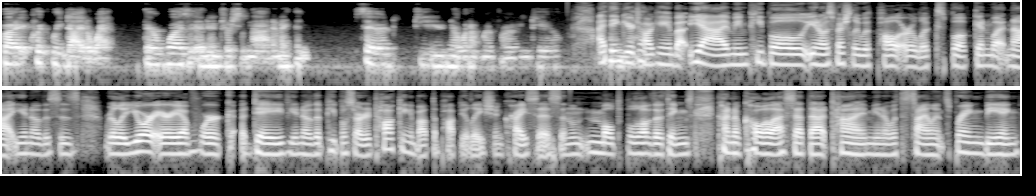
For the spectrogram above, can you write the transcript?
but it quickly died away. There was an interest in that and i think Sarah, do you know what I'm referring to? I think you're talking about, yeah, I mean, people, you know, especially with Paul Ehrlich's book and whatnot, you know, this is really your area of work, uh, Dave, you know, that people started talking about the population crisis and multiple other things kind of coalesced at that time, you know, with Silent Spring being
